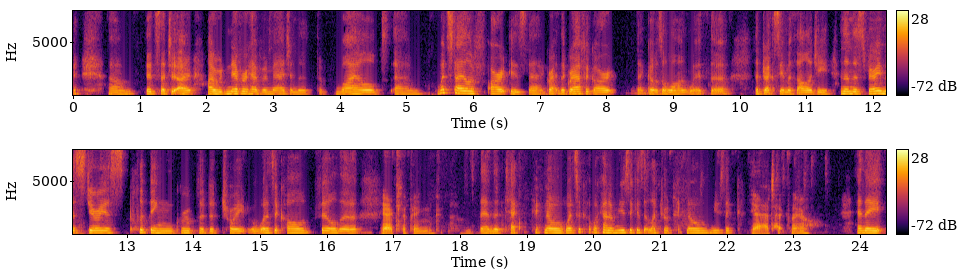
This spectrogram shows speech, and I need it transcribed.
um, it's such a I, I would never have imagined the, the wild um, what style of art is that Gra- the graphic art that goes along with the the Drexciya mythology. And then this very mysterious clipping group the Detroit what is it called Phil? The yeah clipping. And the tech techno what's it what kind of music is it? Electro techno music? Yeah techno. And they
